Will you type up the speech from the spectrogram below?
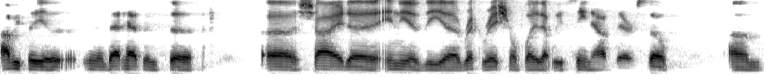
obviously, uh, you know, that hasn't uh, uh, shied uh, any of the uh, recreational play that we've seen out there. So um,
